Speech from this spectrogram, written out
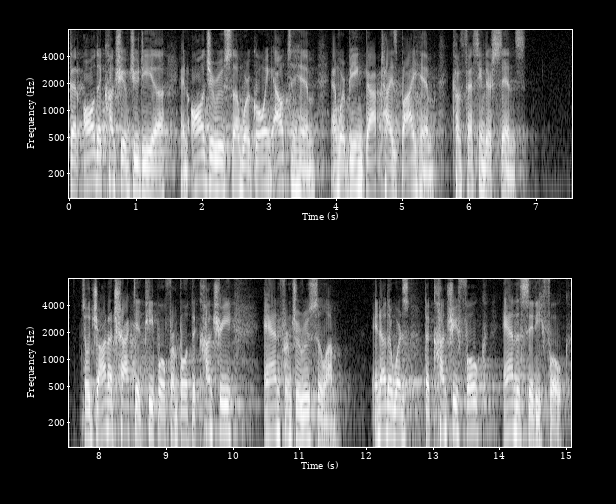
that all the country of Judea and all Jerusalem were going out to him and were being baptized by him, confessing their sins. So John attracted people from both the country and from Jerusalem. In other words, the country folk and the city folk.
